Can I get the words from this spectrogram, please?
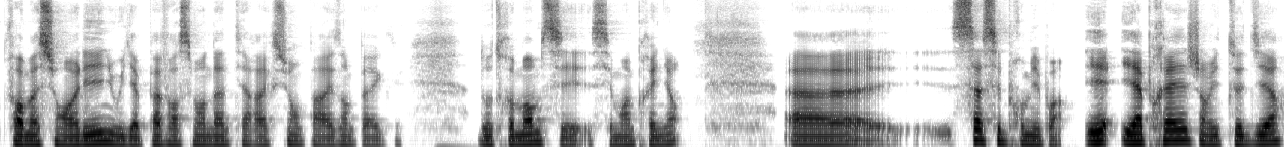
formations en ligne où il n'y a pas forcément d'interaction, par exemple, avec d'autres membres, c'est moins prégnant ça, c'est le premier point. Et, après, j'ai envie de te dire,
